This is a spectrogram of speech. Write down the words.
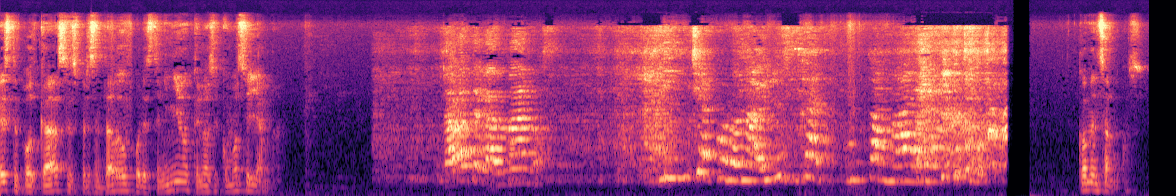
Este podcast es presentado por este niño que no sé cómo se llama. Lávate las manos. Pinche coronavirus, hija de puta madre. Comenzamos.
